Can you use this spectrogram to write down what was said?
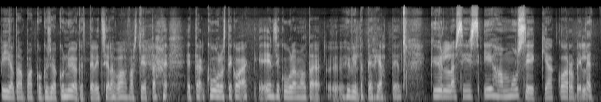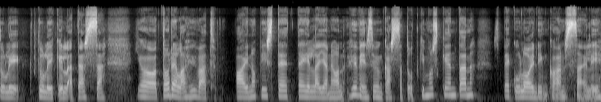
Piialta on pakko kysyä, kun nyököttelit siellä vahvasti, että, että kuulostiko ensi kuulemalta hyviltä periaatteilta? Kyllä, siis ihan musiikkia korville tuli, tuli kyllä tässä. Joo, todella hyvät painopisteet teillä ja ne on hyvin synkassa tutkimuskentän spekuloidin kanssa. Eli,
